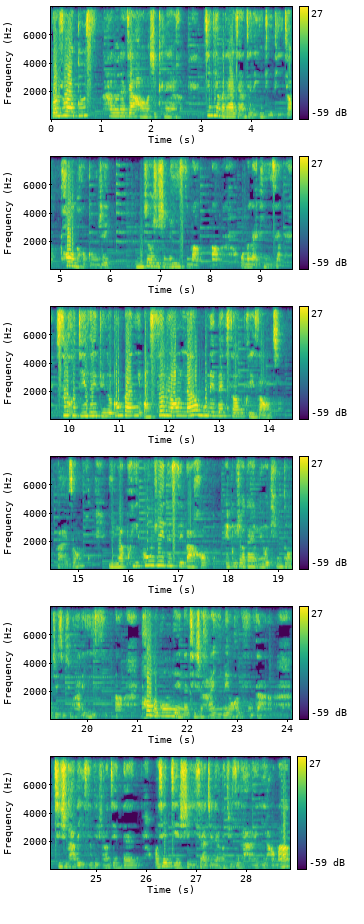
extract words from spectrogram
Bonjour à tous，Hello，大家好，我是 Claire。今天要给大家讲解的一个主题叫 prendre 和 conduire，你们知道是什么意思吗？啊，我们来听一下。Sortir d'une compagnie en saluant la ou les personnes présentes。Par exemple，il a pris congé de ses parents。 也，不知道大家有没有听懂这几句话的意思啊胖的宫内呢，其实含义没有很复杂。其实它的意思非常简单，我先解释一下这两个句子的含义好吗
